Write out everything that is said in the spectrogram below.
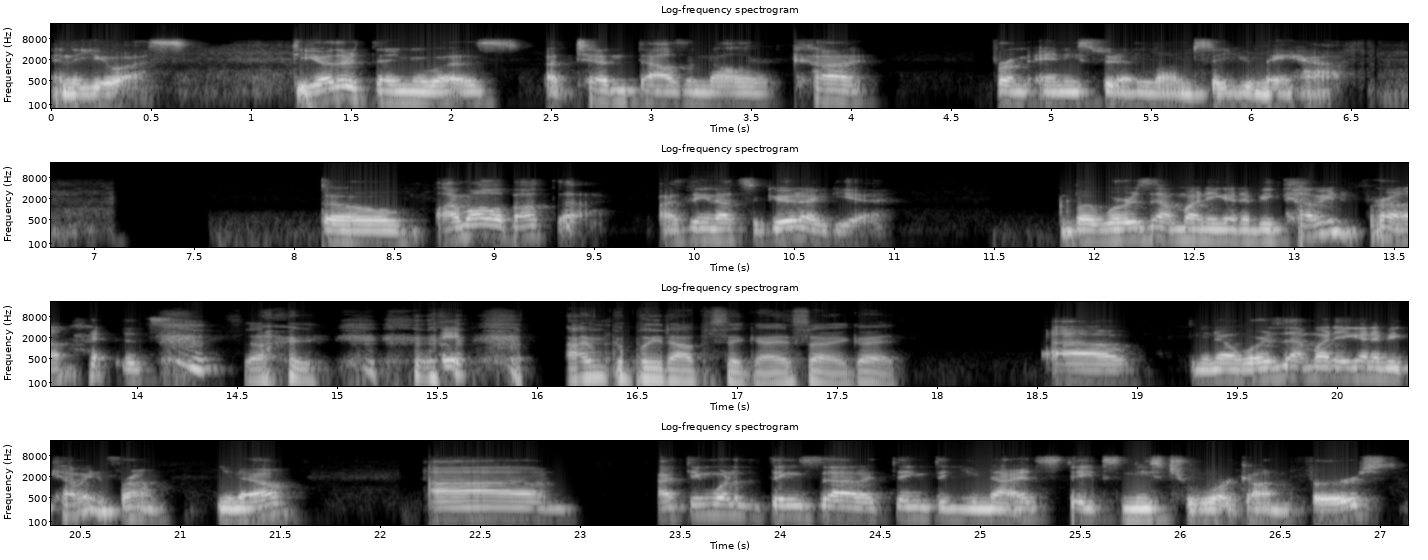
in the U.S. The other thing was a ten thousand dollar cut from any student loans that you may have. So I'm all about that. I think that's a good idea. But where's that money going to be coming from? Sorry, I'm complete opposite, guys. Sorry, go ahead. uh, you know, where's that money going to be coming from? You know, um, I think one of the things that I think the United States needs to work on first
